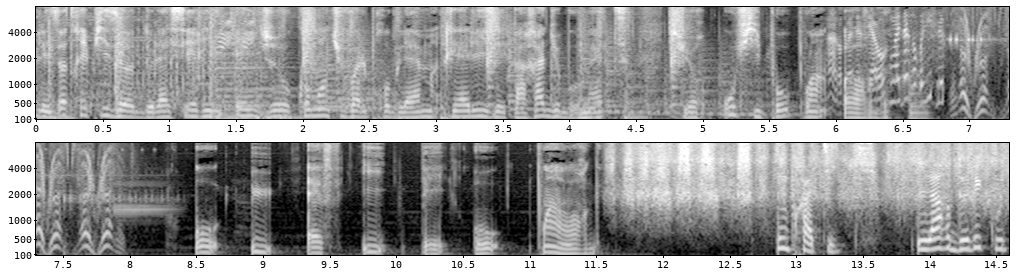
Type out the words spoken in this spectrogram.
Retrouvez les autres épisodes de la série Hey Joe, comment tu vois le problème, réalisé par Radio Beaumet sur oufipo.org. o u f i p o.org. On pratique l'art de l'écoute.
